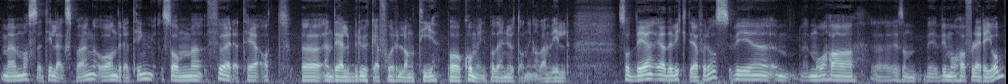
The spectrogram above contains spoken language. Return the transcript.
med masse tilleggspoeng og andre ting som fører til at uh, en del bruker for lang tid på å komme inn på den utdanninga de vil. Så det er det viktige for oss. Vi eh, må ha, eh, liksom, vi må ha flere jobb.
